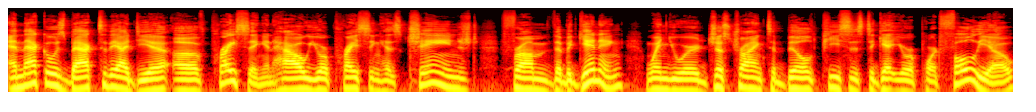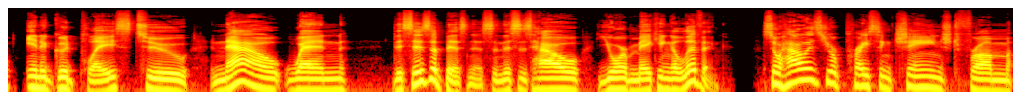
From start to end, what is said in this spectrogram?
And that goes back to the idea of pricing and how your pricing has changed from the beginning when you were just trying to build pieces to get your portfolio in a good place to now when this is a business and this is how you're making a living. So, how has your pricing changed from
